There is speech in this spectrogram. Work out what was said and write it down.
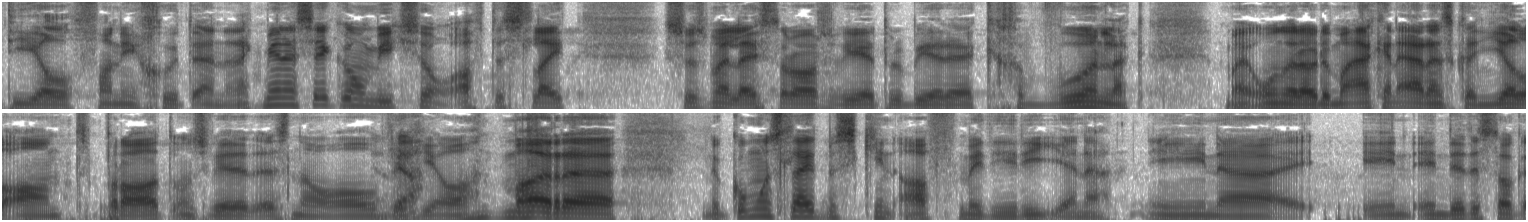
deel van die goed in. En ek meen seker om hier so af te sluit, soos my luisteraars weet, probeer ek gewoonlik my onderhoude, maar ek en Erns kan heel aand praat. Ons weet dit is nou al Ja. bietjie aand, maar uh nou kom ons sluit miskien af met hierdie ene. En uh en en dit is dalk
